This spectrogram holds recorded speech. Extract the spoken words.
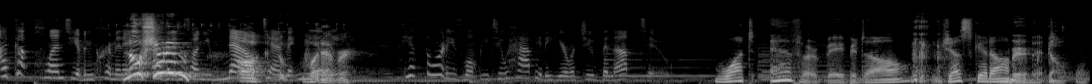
I've got plenty of incriminating No, shoot him! on you now, Oh, Dan McNeely. whatever. The authorities won't be too happy to hear what you've been up to. Whatever, baby doll. Just get on with it. Doll.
